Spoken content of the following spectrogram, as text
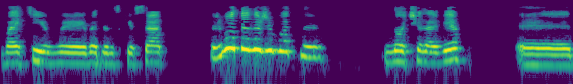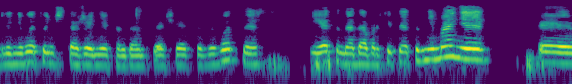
войти в, в Эденский сад. Животное, оно животное. Но человек, для него это уничтожение, когда он превращается в животное. И это надо обратить на это внимание. Э,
